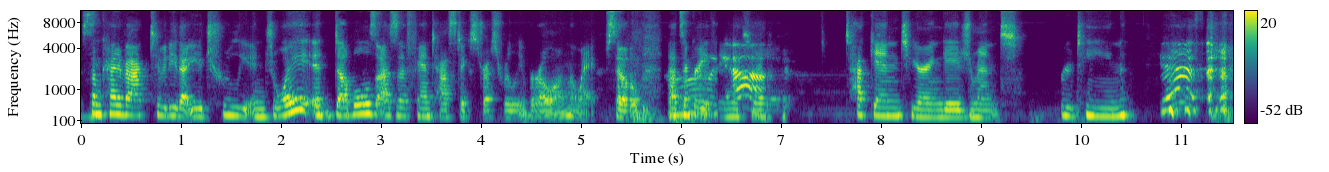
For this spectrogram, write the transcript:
some kind of activity that you truly enjoy, it doubles as a fantastic stress reliever along the way. So that's a great oh, thing yeah. to tuck into your engagement routine. Yes. and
